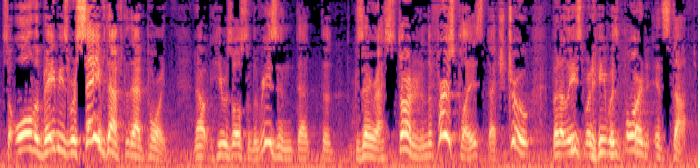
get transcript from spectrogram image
so all the babies were saved after that point. Now, he was also the reason that the Gzera started in the first place, that's true, but at least when he was born, it stopped.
